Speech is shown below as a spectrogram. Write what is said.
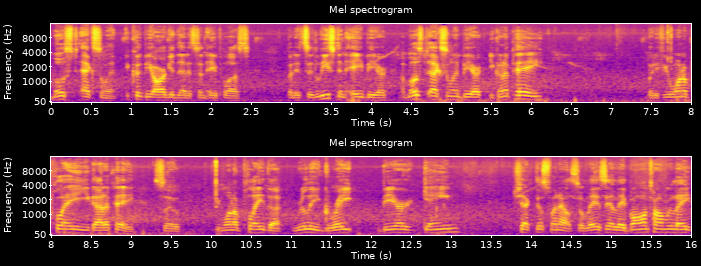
Most excellent. It could be argued that it's an A+, plus, but it's at least an A beer. A most excellent beer. You're going to pay, but if you want to play, you got to pay. So if you want to play the really great beer game, check this one out. So Laissez les bons temps rouler,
